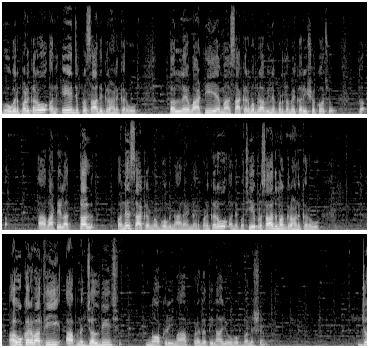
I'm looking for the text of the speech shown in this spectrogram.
ભોગ અર્પણ કરવો અને એ જ પ્રસાદ ગ્રહણ કરવો. તલને વાટી એમાં સાકર બબરાવીને પણ તમે કરી શકો છો. તો આ વાટેલા તલ અને સાકરનો ભોગ નારાયણને અર્પણ કરવો અને પછી એ પ્રસાદમાં ગ્રહણ કરવો. આવું કરવાથી આપને જલ્દી જ નોકરીમાં પ્રગતિના યોગો બનશે. જો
